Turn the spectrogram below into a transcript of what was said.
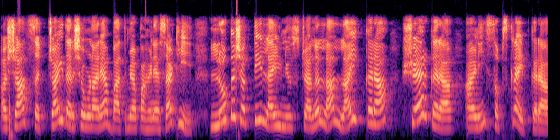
अशाच सच्चाई दर्शवणाऱ्या बातम्या पाहण्यासाठी लोकशक्ती लाईव्ह न्यूज चॅनलला लाईक करा शेअर करा आणि सबस्क्राईब करा.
